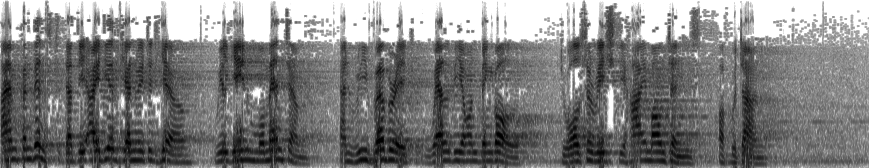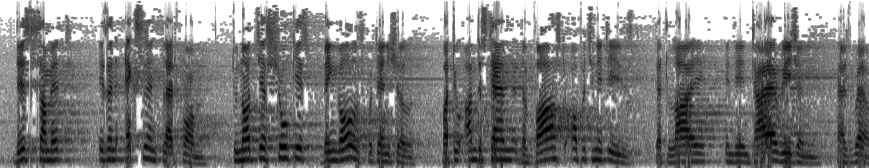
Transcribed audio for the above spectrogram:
I am convinced that the ideas generated here will gain momentum and reverberate well beyond Bengal to also reach the high mountains of Bhutan. This summit is an excellent platform to not just showcase Bengal's potential, but to understand the vast opportunities that lie in the entire region as well.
